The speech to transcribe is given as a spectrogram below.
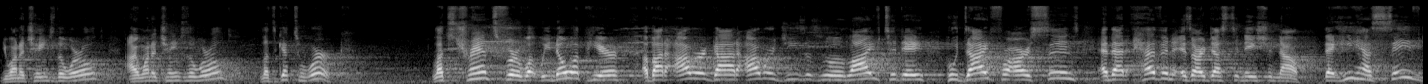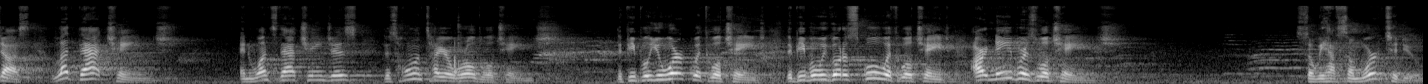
You want to change the world? I want to change the world? Let's get to work. Let's transfer what we know up here about our God, our Jesus, who is alive today, who died for our sins, and that heaven is our destination now, that He has saved us. Let that change. And once that changes, this whole entire world will change. The people you work with will change. The people we go to school with will change. Our neighbors will change. So we have some work to do.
